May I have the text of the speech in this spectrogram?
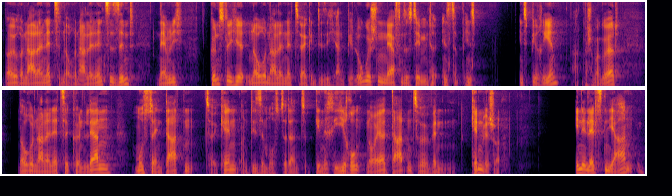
neuronale Netze. Neuronale Netze sind nämlich künstliche neuronale Netzwerke, die sich an biologischen Nervensystemen inspirieren, hat man schon mal gehört. Neuronale Netze können lernen, Muster in Daten zu erkennen und diese Muster dann zur Generierung neuer Daten zu verwenden. Kennen wir schon. In den letzten Jahren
